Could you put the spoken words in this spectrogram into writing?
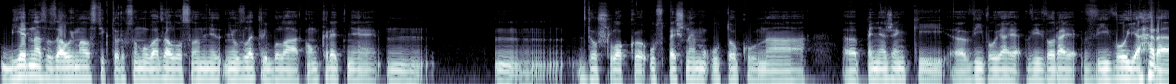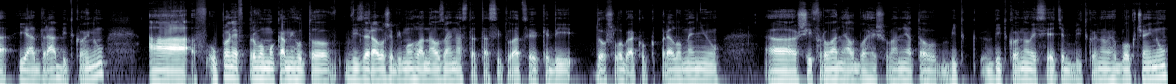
jedna zo zaujímavostí, ktorú som uvádzal vo svojom newsletteri, bola konkrétne mm, mm, došlo k úspešnému útoku na uh, peňaženky vývoja, vývoja, vývojára jadra Bitcoinu. A v, úplne v prvom okamihu to vyzeralo, že by mohla naozaj nastať tá situácia, kedy došlo ako k prelomeniu uh, šifrovania alebo hešovania toho bit, bitcoinovej siete, bitcoinového blockchainu.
